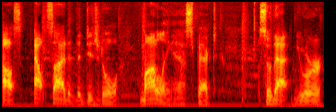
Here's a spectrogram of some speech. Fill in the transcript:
outside of the digital modeling aspect so that your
